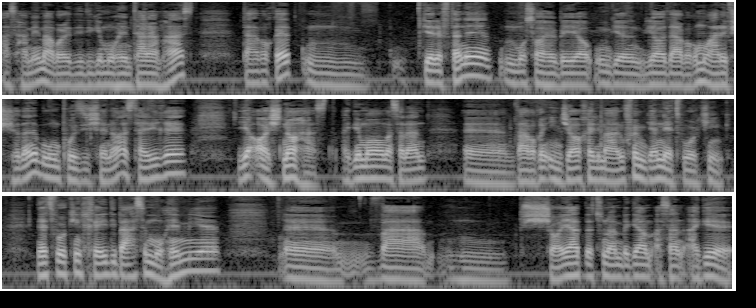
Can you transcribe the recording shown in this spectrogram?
از همه موارد دیگه مهمترم هست در واقع گرفتن مصاحبه یا اون یا در واقع معرفی شدن به اون position ها از طریق یه آشنا هست. اگه ما مثلا در واقع اینجا خیلی معروفه میگن networking. networking خیلی بحث مهمیه و شاید بتونم بگم اصلا اگه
